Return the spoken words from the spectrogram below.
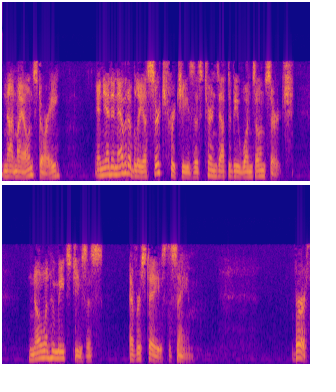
not my own story, and yet inevitably a search for Jesus turns out to be one's own search. No one who meets Jesus ever stays the same. Birth,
